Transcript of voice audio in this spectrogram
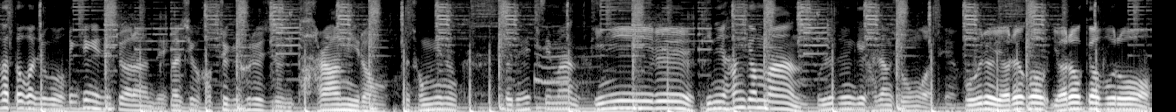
해가 떠가지고 쨍쨍해질 줄 알았는데 날씨가 갑자기 흐려지더니 바람이랑 정리는 그래도 했지만 비닐을 비닐 한 겹만 올려두는 게 가장 좋은 것 같아요. 오히려 여러 겹 여러 겹으로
